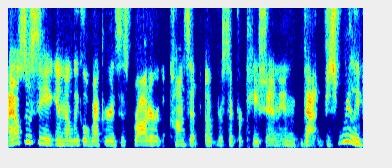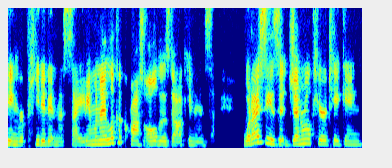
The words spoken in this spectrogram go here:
I also see in the legal records this broader concept of reciprocation and that just really being repeated in the site. And when I look across all those documents, what I see is that general caretaking,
